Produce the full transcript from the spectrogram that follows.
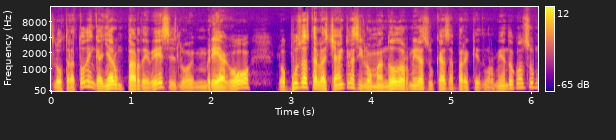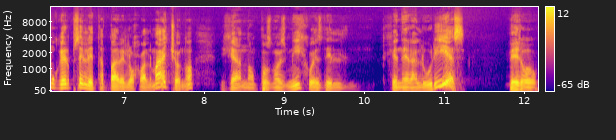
lo trató de engañar un par de veces, lo embriagó, lo puso hasta las chanclas y lo mandó a dormir a su casa para que durmiendo con su mujer pues, se le tapara el ojo al macho, ¿no? Dijera, no, pues no es mi hijo, es del general Urias. Pero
